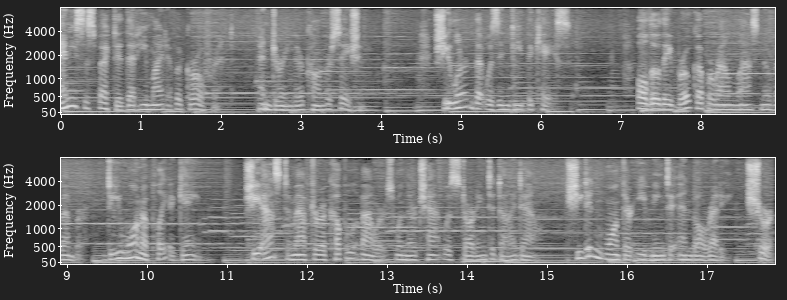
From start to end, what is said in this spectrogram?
Annie suspected that he might have a girlfriend, and during their conversation, she learned that was indeed the case. Although they broke up around last November, do you want to play a game? She asked him after a couple of hours when their chat was starting to die down. She didn't want their evening to end already. Sure,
